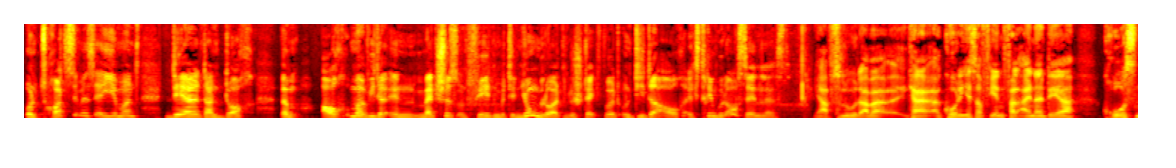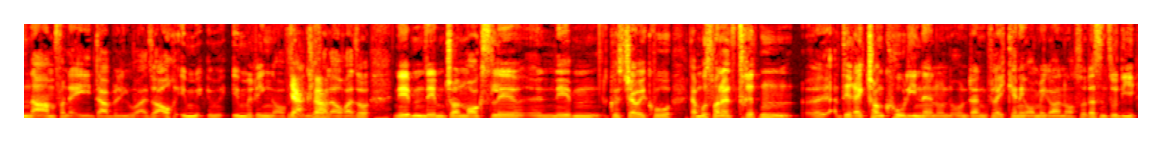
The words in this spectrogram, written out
Und trotzdem ist er jemand, der dann doch ähm, auch immer wieder in Matches und Fäden mit den jungen Leuten gesteckt wird und die da auch extrem gut aussehen lässt. Ja, absolut. Aber ja, Cody ist auf jeden Fall einer der großen Namen von AEW. Also auch im, im, im Ring auf ja, jeden klar. Fall auch. Also neben, neben John Moxley, äh, neben Chris Jericho, da muss man als dritten äh, direkt schon Cody nennen und, und dann vielleicht Kenny Omega noch. So, das sind so die,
